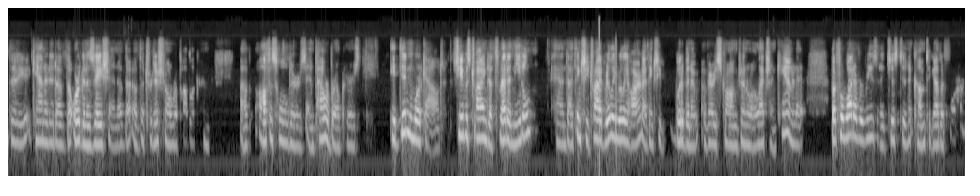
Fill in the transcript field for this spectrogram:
the candidate of the organization of the of the traditional Republican uh, office holders and power brokers. It didn't work out. She was trying to thread a needle, and I think she tried really, really hard. I think she would have been a, a very strong general election candidate, but for whatever reason, it just didn't come together for her.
